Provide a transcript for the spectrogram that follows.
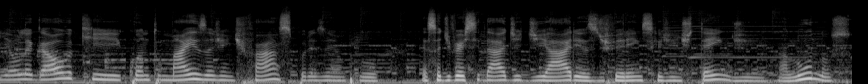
E é o legal é que quanto mais a gente faz, por exemplo, essa diversidade de áreas diferentes que a gente tem de alunos,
